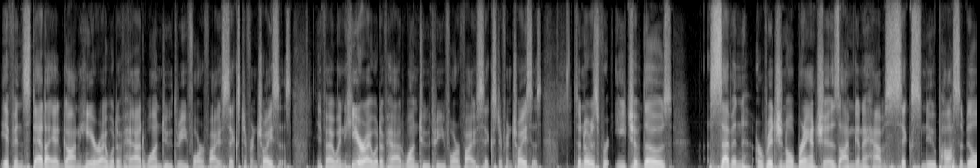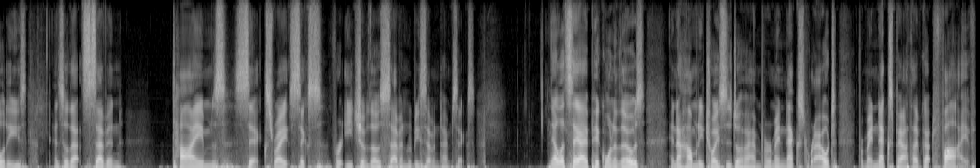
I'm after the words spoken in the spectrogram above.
If instead I had gone here, I would have had 1, 2, 3, 4, 5, 6 different choices. If I went here, I would have had 1, 2, 3, 4, 5, 6 different choices. So notice for each of those seven original branches, I'm to have six new possibilities, and so that's 7 times 6, right? 6 for each of those 7 would be 7 times 6. Now let's say I pick one of those, and now how many choices do I have for my next route? For my next path, I've got 5.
